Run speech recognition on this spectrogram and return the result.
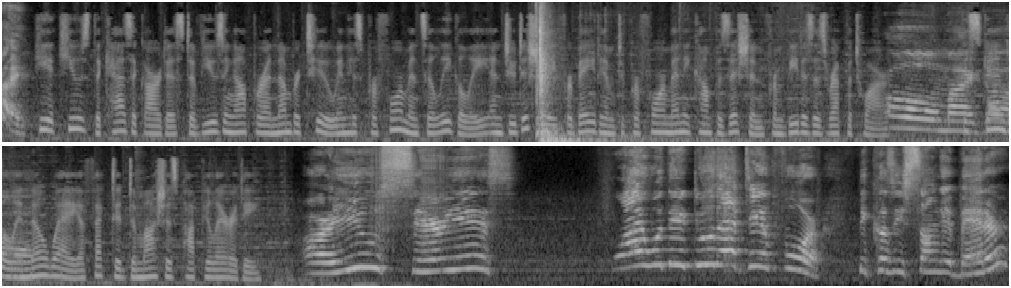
Why? He accused the Kazakh artist of using opera number 2 in his performance illegally and judicially forbade him to perform any composition from Vitas's repertoire. Oh my the scandal god. in no way affected Dimash's popularity. Are you serious? Why would they do that to him for? Because he sung it better?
